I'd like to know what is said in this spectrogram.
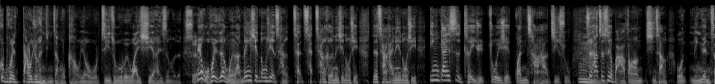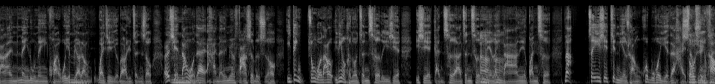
会不会大陆就很紧张？我靠，要我记住会不会外泄还是什么的？是，因为我会认为啦，那一些东西的残残残残骸那些东西，那残骸那些东西，应该是可以去做一些观察它的技术。嗯，所以他这次又把它放到西昌，我宁愿砸在内陆那一块，我也不要让外界有办法去征收。而且当我在海南那边发射的时候，一定中国大陆一定有很多侦测的一些一些感测啊，侦测的那些雷达啊，那些观测那。这一些间谍船会不会也在海上进行反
